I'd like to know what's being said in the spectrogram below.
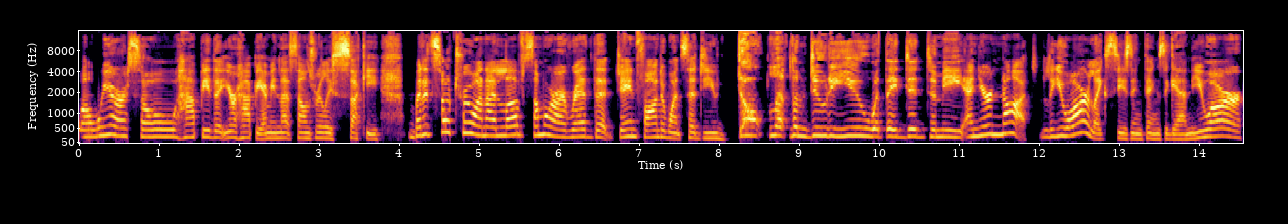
well, we are so happy that you're happy. I mean, that sounds really sucky, but it's so true. And I love somewhere I read that Jane Fonda once said to you, don't let them do to you what they did to me. And you're not. You are like seizing things again. You are,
